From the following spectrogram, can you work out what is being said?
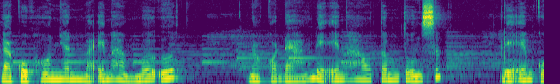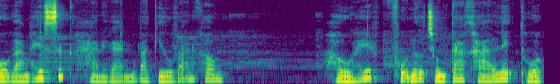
Là cuộc hôn nhân mà em hằng mơ ước. Nó có đáng để em hao tâm tốn sức, để em cố gắng hết sức hàn gắn và cứu vãn không? Hầu hết phụ nữ chúng ta khá lệ thuộc,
